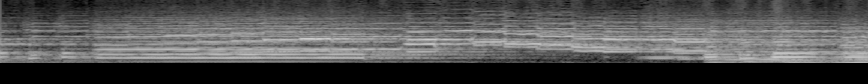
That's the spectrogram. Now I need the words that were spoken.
Thank you.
